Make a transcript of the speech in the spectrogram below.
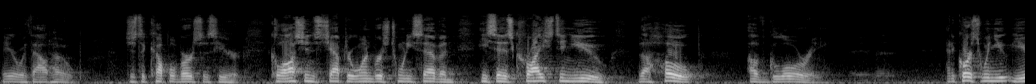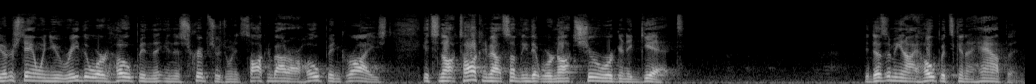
They are without hope. Just a couple verses here. Colossians chapter 1 verse 27, he says Christ in you, the hope of glory. And of course, when you, you understand when you read the word hope in the, in the scriptures, when it's talking about our hope in Christ, it's not talking about something that we're not sure we're going to get. It doesn't mean I hope it's going to happen.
